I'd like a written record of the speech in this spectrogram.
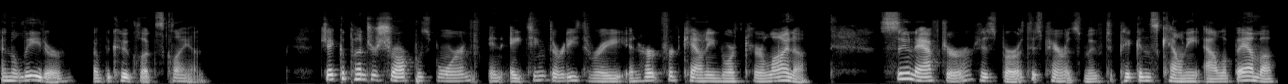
and a leader of the Ku Klux Klan. Jacob Hunter Sharp was born in 1833 in Hertford County, North Carolina. Soon after his birth, his parents moved to Pickens County, Alabama,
